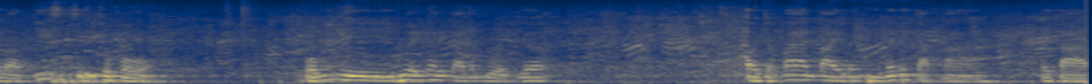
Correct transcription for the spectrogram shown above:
ตลอด 24 ชั่วโมง ผมมีเพื่อนข้าราชการตำรวจเยอะ ออกจากบ้านไปบางทีไม่ได้กลับมาไปตาย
